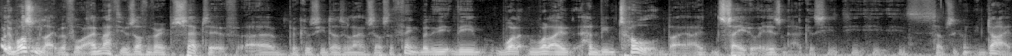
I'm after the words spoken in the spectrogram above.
Well, it wasn't like before. I, Matthew was often very perceptive uh, because he does allow himself to think. But the, the what what I had been told by I say who it is now because he, he, he subsequently died.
